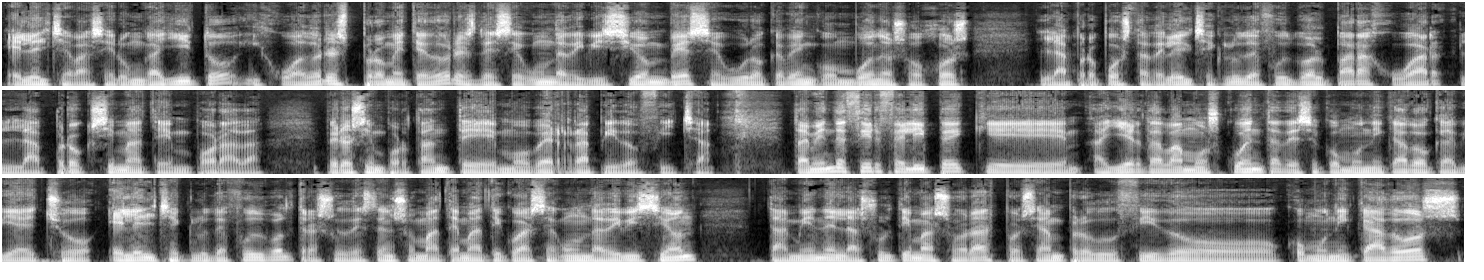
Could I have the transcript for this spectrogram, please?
el Elche va a ser un gallito. Y jugadores prometedores de segunda división B, seguro que ven con buenos ojos la propuesta del Elche Club de Fútbol para jugar la próxima temporada. Pero es importante mover rápido ficha. También decir, Felipe, que ayer dábamos cuenta de ese comunicado que había hecho el Elche Club de Fútbol tras su descenso matemático a segunda división. También en las últimas horas pues, se han producido comunicados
